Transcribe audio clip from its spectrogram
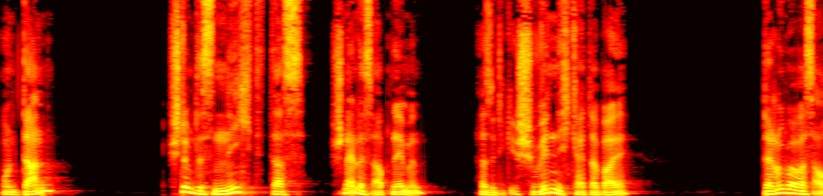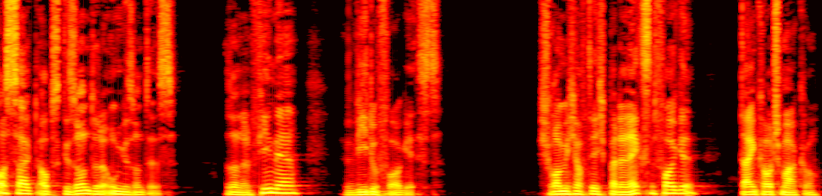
Und dann stimmt es nicht, dass schnelles Abnehmen, also die Geschwindigkeit dabei, darüber was aussagt, ob es gesund oder ungesund ist, sondern vielmehr, wie du vorgehst. Ich freue mich auf dich bei der nächsten Folge. Dein Coach Marco.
